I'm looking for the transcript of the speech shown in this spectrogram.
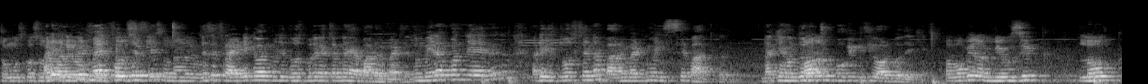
तुम उसको सुना रहे हो फोर्सफुली जैसे सुना रहे हो जैसे फ्राइडे के बाद मुझे दोस्त बोलेगा चलना है बारह मिनट से तो मेरा मन ये है अरे इस दोस्त से ना बारह मिनट में इससे बात करूँ ना कि हम दोनों चुप होकर किसी और को देखें और वो भी ना म्यूज़िक लोग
